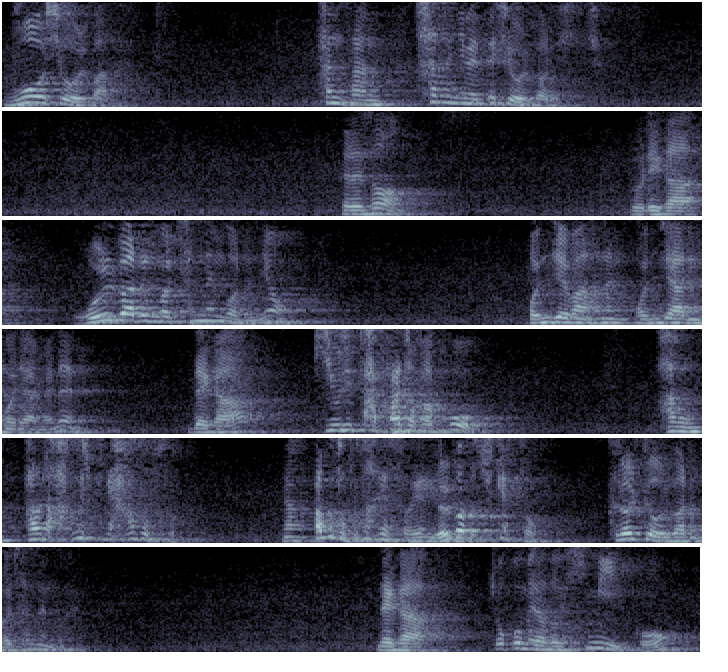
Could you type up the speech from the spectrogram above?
무엇이 올바라요? 항상 하느님의 뜻이 올바르시죠. 그래서 우리가 올바른 걸 찾는 거는요. 언제만 하는 언제 하는 거냐면은 내가 기운이 다 빠져갖고 아, 아, 나 하고 싶은 게 하나도 없어. 그냥 아무도 못 하겠어. 그냥 열받아 죽겠어. 그럴 때 올바른 걸 찾는 거예요. 내가 조금이라도 힘이 있고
